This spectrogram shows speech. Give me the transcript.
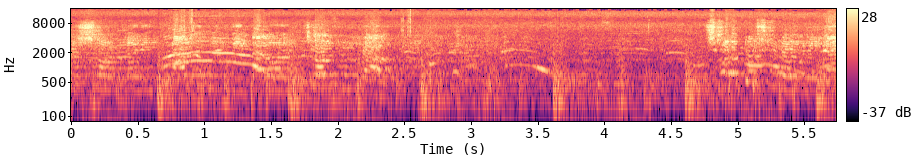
বাজার সরকারি প্রাথমিক বিদ্যালয় চট্টগ্রাম ছোট সোনামণিরা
